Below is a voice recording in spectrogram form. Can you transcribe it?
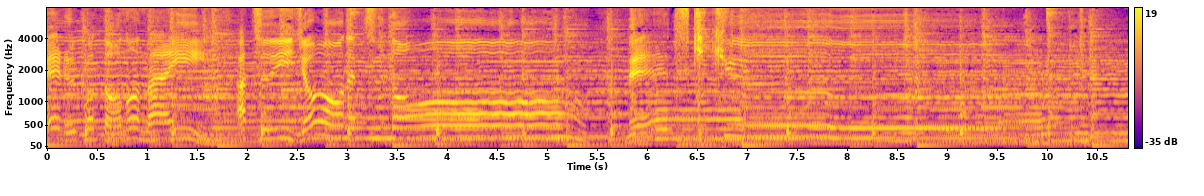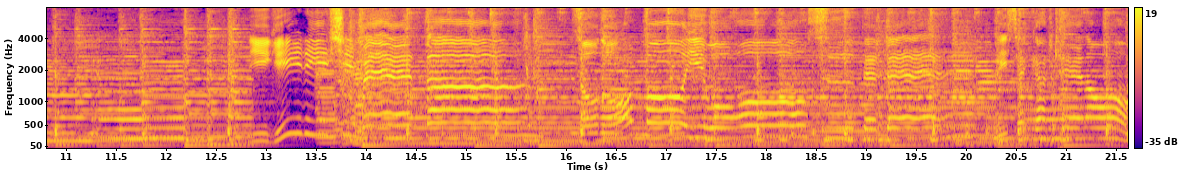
えることのない熱い情熱の熱気球握りしめたその想いを捨てて見せかけの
